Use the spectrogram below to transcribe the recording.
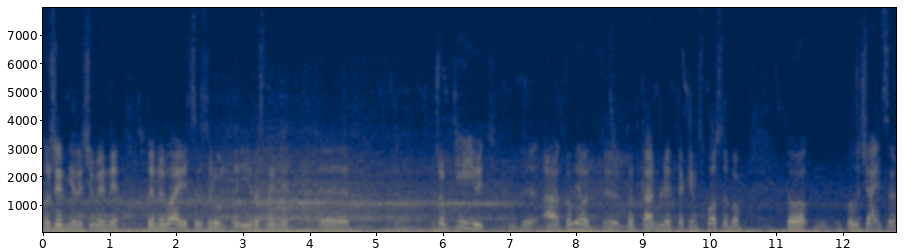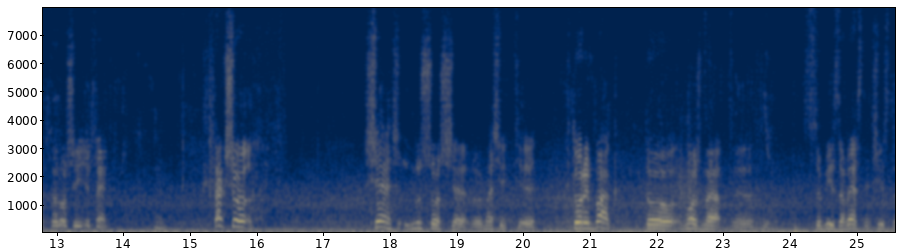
поживні речовини вимиваються з ґрунту і рослини е, жовтіють. Е, А коли от подкармлюють таким способом, то виходить хороший ефект. Так що ще, ну що ще, значить, е, хто рибак, то можна е, собі завести чисто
